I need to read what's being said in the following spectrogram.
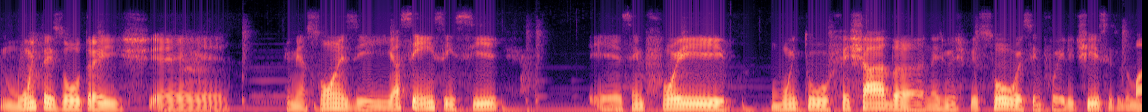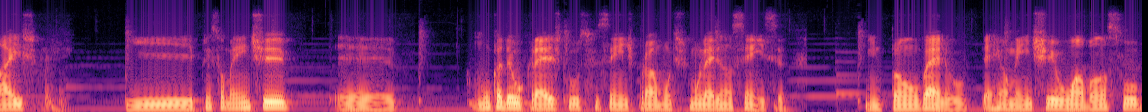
muitas outras é, premiações e a ciência em si é, sempre foi muito fechada nas minhas pessoas, sempre foi elitista e tudo mais. E principalmente é, nunca deu crédito o suficiente para muitas mulheres na ciência. Então, velho, é realmente um avanço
